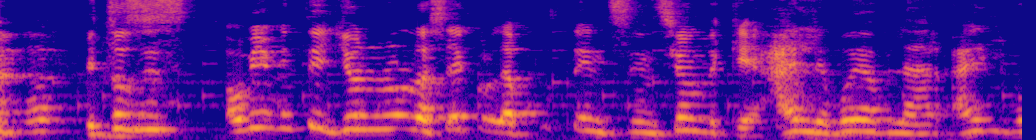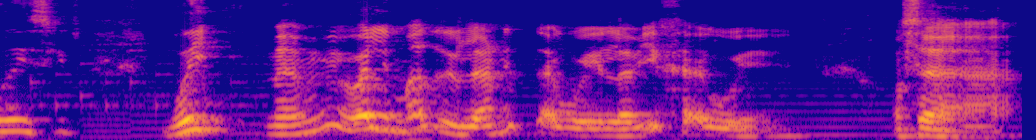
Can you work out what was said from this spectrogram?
Entonces, obviamente yo no lo hacía con la puta intención de que, ay, le voy a hablar, ay, le voy a decir, güey, me- a mí me vale madre, la neta, güey, la vieja, güey. O sea,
